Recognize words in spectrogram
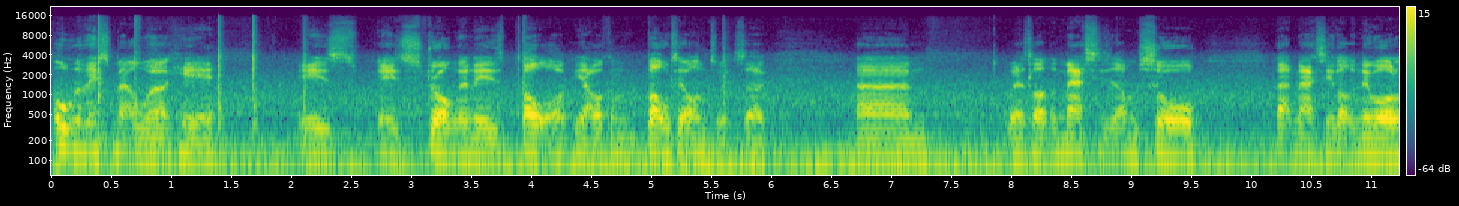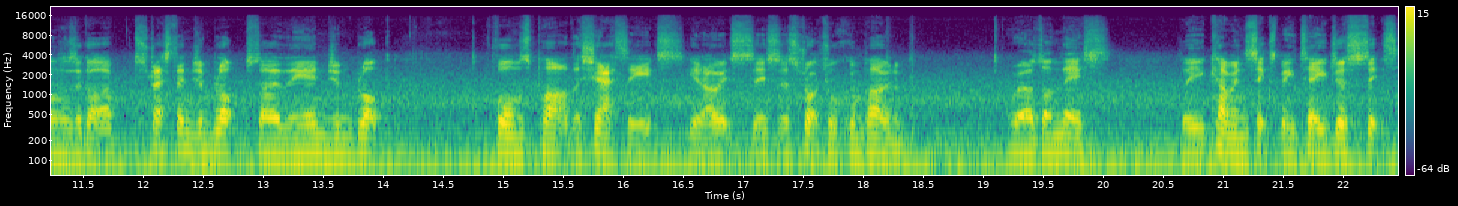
all of this metalwork here is is strong and is bolt you know I can bolt it onto it. So um, whereas like the Massey, I'm sure that Massey, lot of New Hollanders have got a stressed engine block, so the engine block forms part of the chassis. It's you know it's it's a structural component. Whereas on this, the Cummins 6BT just sits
